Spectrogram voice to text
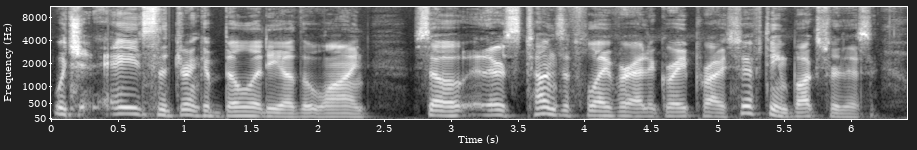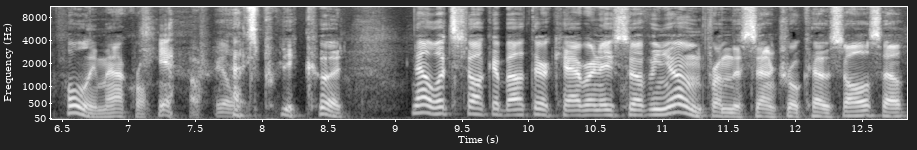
which aids the drinkability of the wine. So there's tons of flavor at a great price. 15 bucks for this. Holy mackerel. Yeah, really. That's pretty good. Now let's talk about their Cabernet Sauvignon from the Central Coast also.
